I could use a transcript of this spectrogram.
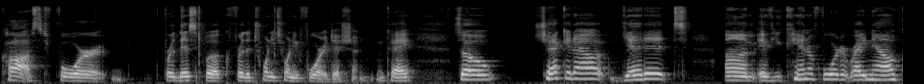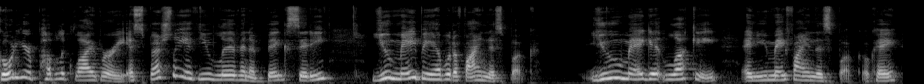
cost for for this book for the 2024 edition. Okay, so check it out, get it. Um, if you can't afford it right now, go to your public library, especially if you live in a big city. You may be able to find this book. You may get lucky and you may find this book. Okay,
